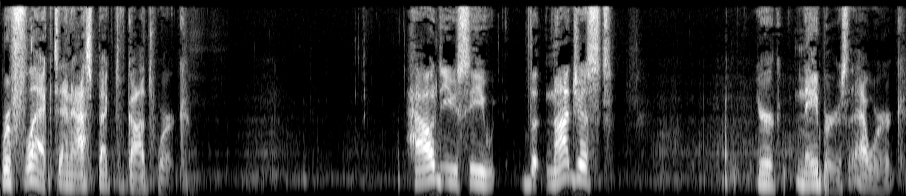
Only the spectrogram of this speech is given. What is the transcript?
reflect an aspect of God's work? How do you see the, not just your neighbors at work,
